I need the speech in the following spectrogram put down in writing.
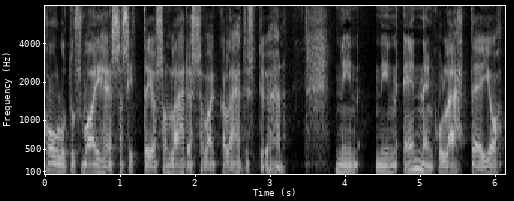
koulutusvaiheessa sitten, jos on lähdössä vaikka lähetystyöhön, niin, niin ennen kuin lähtee jo,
